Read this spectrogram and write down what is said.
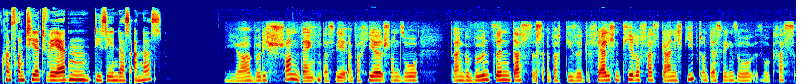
konfrontiert werden, die sehen das anders? Ja, würde ich schon denken, dass wir einfach hier schon so daran gewöhnt sind, dass es einfach diese gefährlichen Tiere fast gar nicht gibt und deswegen so, so krass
